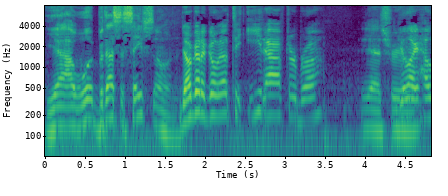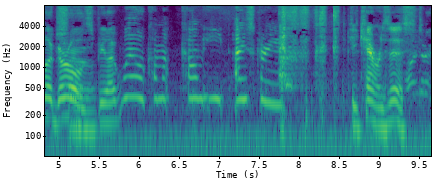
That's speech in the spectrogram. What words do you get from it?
Yeah, I would, but that's the safe zone. Y'all gotta go out to eat after, bruh. Yeah, true. Get like hella girls. True. Be like, well, come come eat ice cream. he can't resist. Probably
